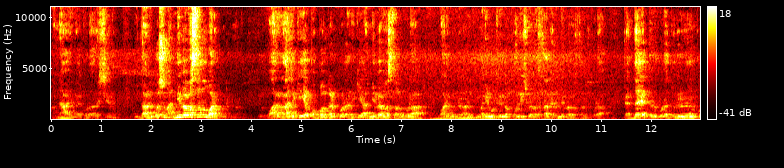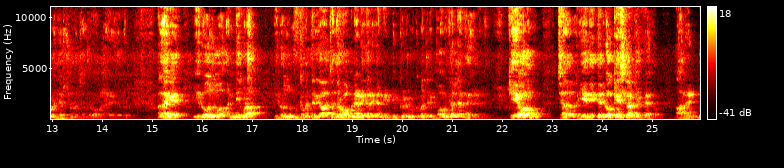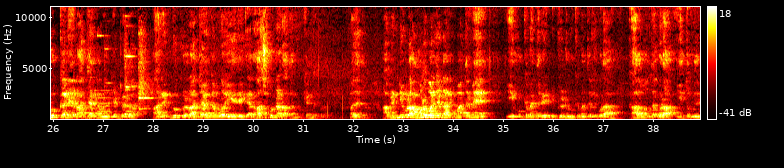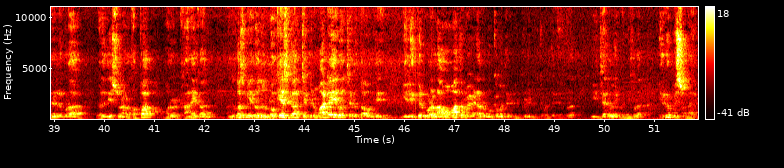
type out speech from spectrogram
అన్యాయంగా కూడా అరెస్ట్ చేయడం. దానికోసం అన్ని వ్యవస్థలను వాడుకుంటున్నాడు. వారి రాజకీయ పబ్బం గడుపుకోవడానికి అన్ని వ్యవస్థలు కూడా వాడుకుంటున్నాడు. మరీ ముఖ్యంగా పోలీస్ వ్యవస్థ రెవెన్యూ వ్యవస్థలు కూడా పెద్ద ఎత్తున కూడా దుర్వినియోగం కూడా చేస్తున్నాడు చంద్రబాబు నాయుడు గారు. అలాగే ఈరోజు అన్నీ కూడా ఈరోజు ముఖ్యమంత్రిగా చంద్రబాబు నాయుడు గారు కానీ డిప్యూటీ ముఖ్యమంత్రి పవన్ కళ్యాణ్ గారు కానీ కేవలం చ- ఏదైతే లోకేష్ గారు చెప్పారో ఆ రెడ్ బుక్ అనే రాజ్యాంగం అని చెప్పారో ఆ రెడ్ బుక్ రాజ్యాంగంలో ఏదైతే రాసుకున్నాడో అతను ముఖ్యంగా కూడా అదే. అవన్నీ కూడా అమలుపరచడానికి మాత్రమే ఈ ముఖ్యమంత్రి డిప్యూటీ ముఖ్యమంత్రులు కూడా కాలమంతా కూడా ఈ తొమ్మిది నెలలు కూడా వెలదీస్తున్నాడు తప్ప మరొకటి కానే కాదు. అందుకోసం ఈరోజు లోకేష్ గారు చెప్పిన మాటే ఈరోజు చెల్లుతూ ఉంది. వీళ్ళిద్దరు కూడా నామమాత్రమైన ముఖ్యమంత్రి డిప్యూటీ ముఖ్యమంత్రి కూడా ఈ చర్యలు ఇవన్నీ కూడా నిరూపిస్తున్నాయి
